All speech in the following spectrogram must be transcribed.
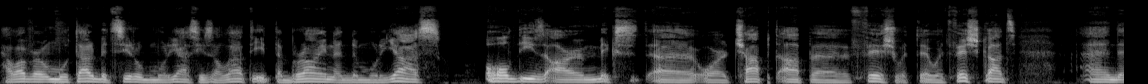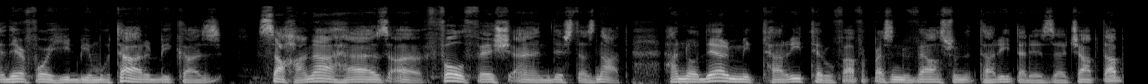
However, mutar betsiru muryas. He's allowed to eat the brine and the muryas. All these are mixed uh, or chopped up uh, fish with uh, with fish guts, and therefore he'd be mutar because Sahana has a full fish and this does not. Hanoder mitarit terufa, if a person vows from the tarit that is uh, chopped up,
